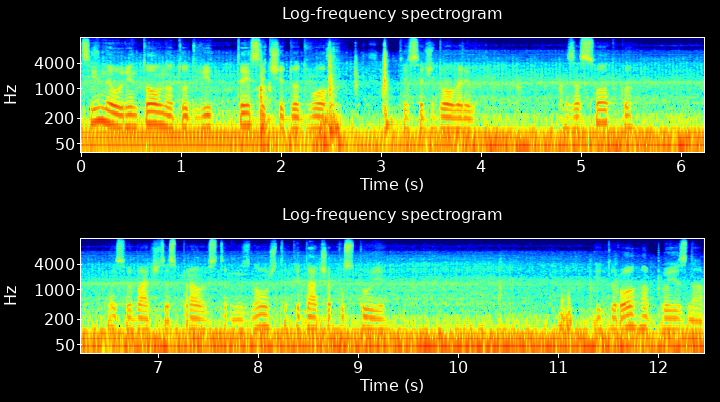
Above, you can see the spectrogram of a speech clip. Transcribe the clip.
Ціни орієнтовно тут від 1000 до 2000 доларів за сотку. Ось ви бачите, з правої сторони знову ж таки дача пустує. І дорога проїзна.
